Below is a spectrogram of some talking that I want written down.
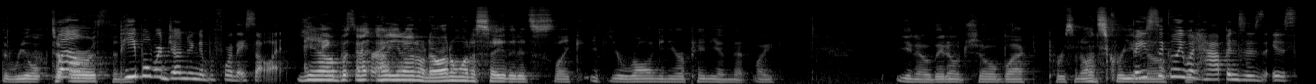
the real to well, Earth and people were judging it before they saw it. I yeah, think but I, I mean I don't know. I don't want to say that it's like if you're wrong in your opinion that like you know they don't show a black person on screen. enough, Basically, but- what happens is is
